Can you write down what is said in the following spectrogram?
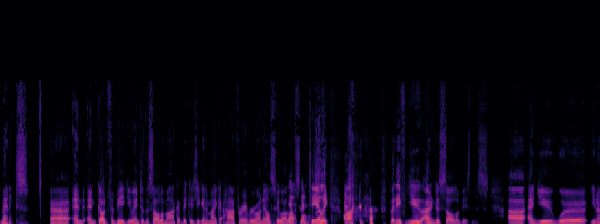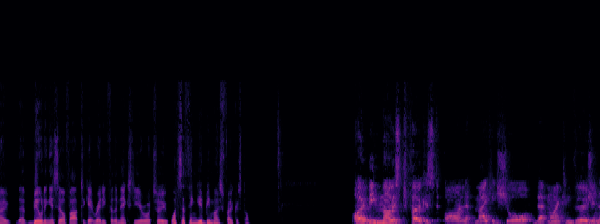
Mannix, uh, and and God forbid you enter the solar market because you're going to make it hard for everyone else who I love so dearly. But but if you owned a solar business uh, and you were you know uh, building yourself up to get ready for the next year or two, what's the thing you'd be most focused on? I'd be most focused on making sure that my conversion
